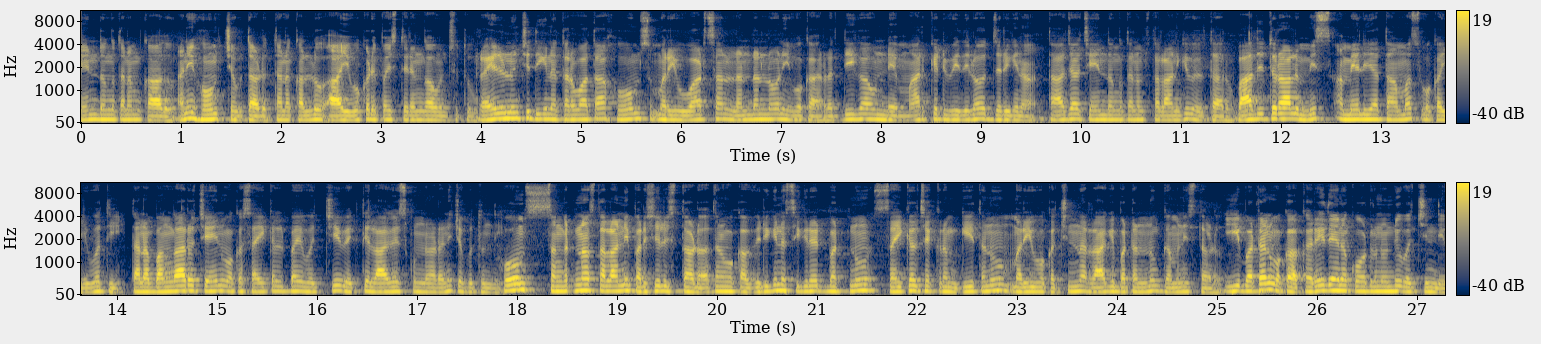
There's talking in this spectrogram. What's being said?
చైన్ దొంగతనం కాదు అని హోమ్స్ చెబుతాడు తన కళ్ళు ఆ యువకుడిపై స్థిరంగా ఉంచుతూ. రైలు నుంచి దిగిన తర్వాత హోమ్స్ మరియు వాట్సన్ లండన్లోని ఒక రద్దీగా ఉండే మార్కెట్ వీధిలో జరిగిన తాజా చైన్ దొంగతనం స్థలానికి వెళ్తారు. బాధితురాలు మిస్ అమేలియా థామస్ ఒక యువతి. తన బంగారు చైన్ ఒక సైకిల్ పై వచ్చి వ్యక్తి లాగేసుకున్నాడని చెబుతుంది. హోమ్స్ సంఘటనా స్థలాన్ని పరిశీలిస్తాడు. అతను ఒక విరిగిన సిగరెట్ బట్ను సైకిల్ చక్రం గీతను మరియు ఒక చిన్న రాగి బటన్ను గమనిస్తాడు. ఈ బటన్ ఒక ఖరీదైన కోటు నుండి వచ్చింది.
